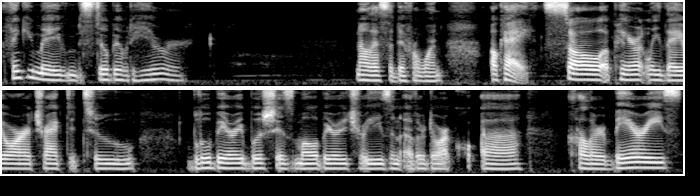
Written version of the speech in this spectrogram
I think you may still be able to hear her. No, that's a different one. Okay, so apparently they are attracted to blueberry bushes, mulberry trees, and other dark uh, colored berries.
